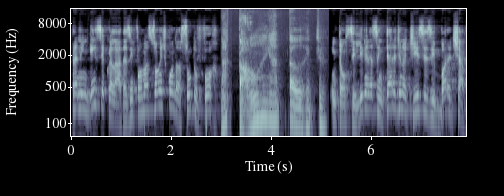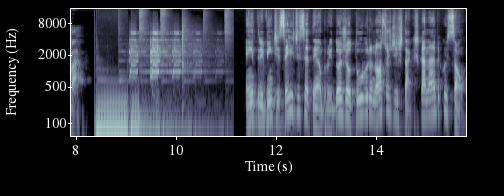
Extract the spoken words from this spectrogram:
para ninguém sequelar das informações quando o assunto for Maconha doido. Então se liga nessa inteira de notícias e bora de chavar. Entre 26 de setembro e 2 de outubro, nossos destaques canábicos são:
